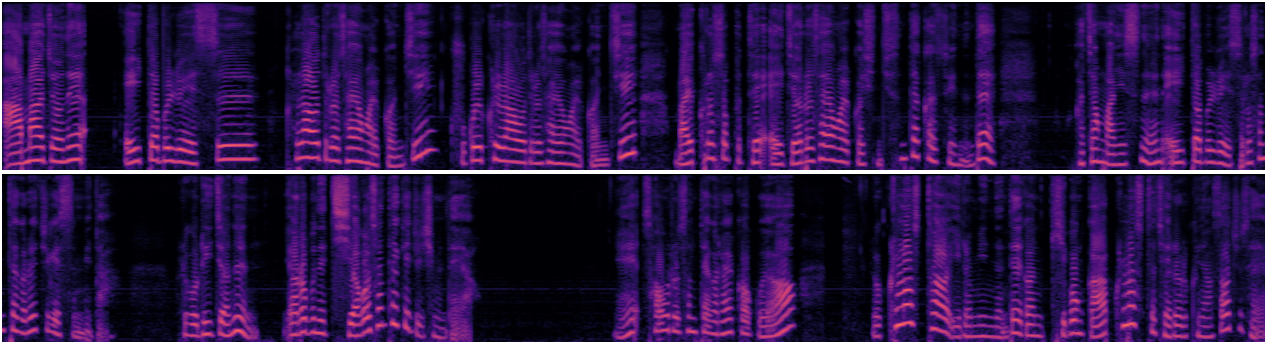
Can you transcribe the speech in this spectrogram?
아마존의 AWS 클라우드를 사용할 건지, 구글 클라우드를 사용할 건지, 마이크로소프트의 애저를 사용할 것인지 선택할 수 있는데 가장 많이 쓰는 AWS로 선택을 해주겠습니다. 그리고 리전은 여러분의 지역을 선택해 주시면 돼요. 예, 서울을 선택을 할 거고요. 그리고 클러스터 이름이 있는데 이건 기본값 클러스터 재료를 그냥 써주세요.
